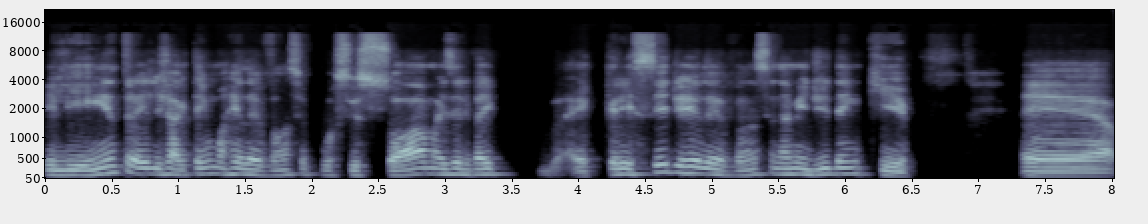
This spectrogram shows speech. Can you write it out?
ele entra, ele já tem uma relevância por si só, mas ele vai é, crescer de relevância na medida em que é,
